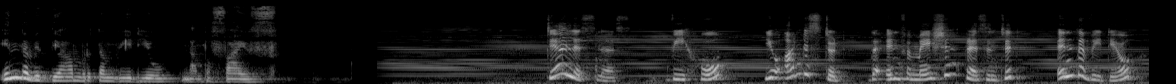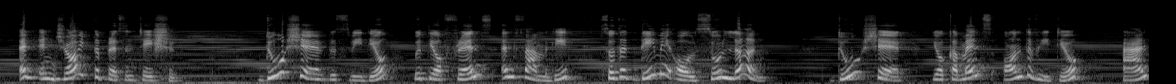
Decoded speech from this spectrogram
in the Vidyamrutham video number 5. Dear listeners, we hope you understood the information presented in the video and enjoyed the presentation. Do share this video with your friends and family so that they may also learn. Do share your comments on the video and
